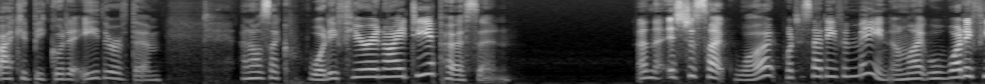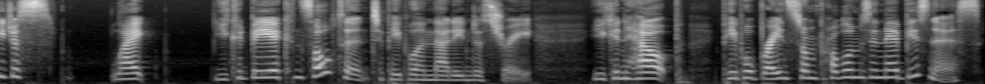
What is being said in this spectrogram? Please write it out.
I could be good at either of them." And I was like, "What if you're an idea person? And it's just like, what? What does that even mean? I'm like, well, what if you just like you could be a consultant to people in that industry? You can help people brainstorm problems in their business.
